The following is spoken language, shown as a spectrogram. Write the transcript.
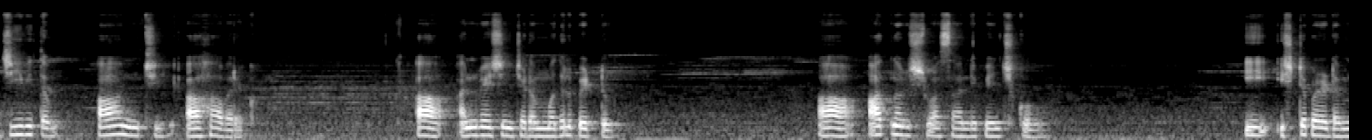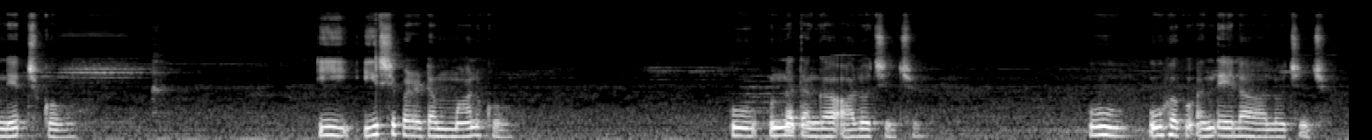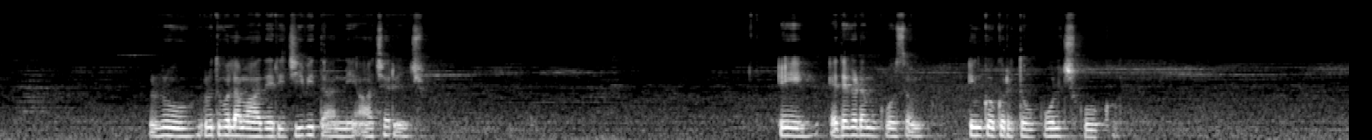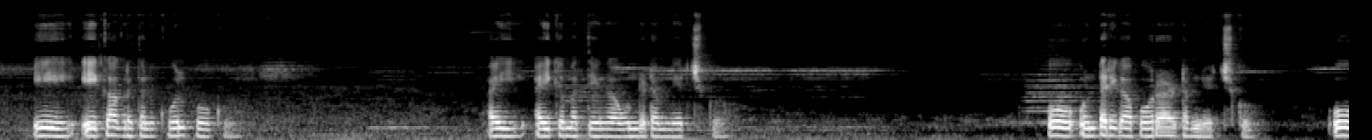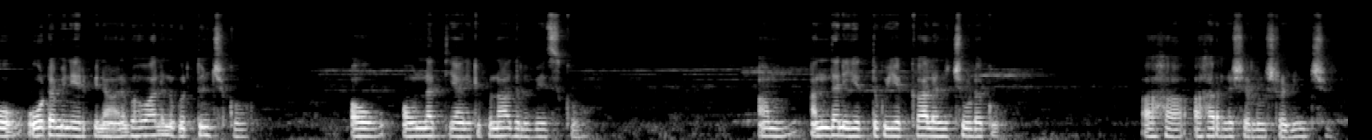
జీవితం ఆ నుంచి ఆహా వరకు. ఆ అన్వేషించడం మొదలుపెట్టు. ఆ ఆత్మవిశ్వాసాన్ని పెంచుకో. ఈ ఇష్టపడటం నేర్చుకో. ఈ ఈర్ష్యపడటం మానుకో. ఊ ఉన్నతంగా ఆలోచించు. ఊ ఊహకు అందేలా ఆలోచించు. రు ఋతువుల మాదిరి జీవితాన్ని ఆచరించు. ఏ ఎదగడం కోసం ఇంకొకరితో పోల్చుకోకు. ఏ ఏకాగ్రతను కోల్పోకు. ఐ ఐకమత్యంగా ఉండటం నేర్చుకో. ఓ ఒంటరిగా పోరాడటం నేర్చుకో. ఓ ఓటమి నేర్పిన అనుభవాలను గుర్తుంచుకో. ఔ ఔన్నత్యానికి పునాదులు వేసుకో. అం అందని ఎత్తుకు ఎక్కాలని చూడకు. అహ అహర్నిశలు శ్రమించు.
